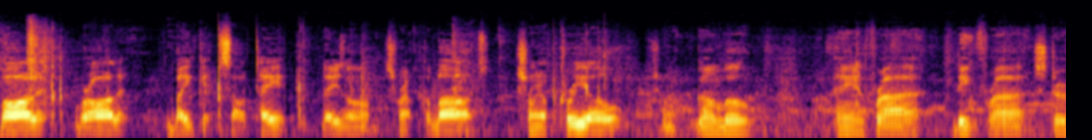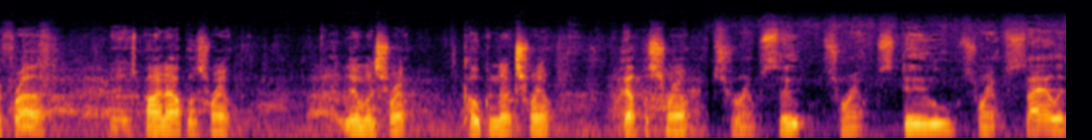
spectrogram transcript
boil it, broil it, bake it, saute it. There's um shrimp kebabs, shrimp creole, shrimp gumbo, pan fried, deep fried, stir fried. There's pineapple shrimp, lemon shrimp, coconut shrimp, pepper shrimp, shrimp soup, shrimp stew, shrimp salad,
